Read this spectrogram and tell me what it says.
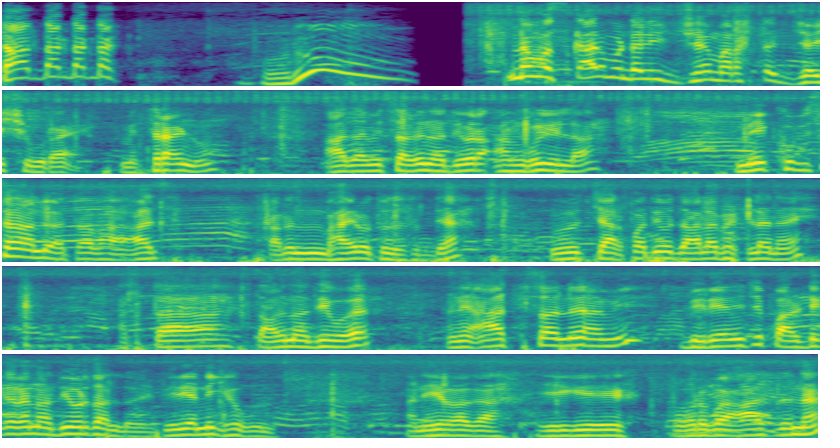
टाक टाक टाक टाक. बुडू. नमस्कार मंडळी जय महाराष्ट्र जय शिवराय. मित्रांनो आज आम्ही चालू नदीवर आंघोळीला. मी खूप दिवसांनी आलो आता आज कारण बाहेर होतो सध्या. म्हणून चार पाच दिवस जायला भेटलं नाही. आत्ता चालू नदीवर. आणि आज चाललो आहे आम्ही बिर्याणीची पार्टी करायला नदीवर चाललो आहे बिर्याणी घेऊन. आणि हे बघा हे पोरं आज ना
